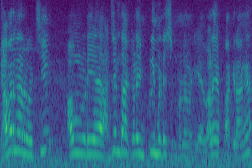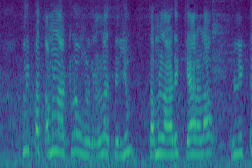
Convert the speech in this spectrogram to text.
கவர்னர் வச்சு அவங்களுடைய அஜெண்டாக்களை இம்ப்ளிமெண்டேஷன் பண்ண வேண்டிய வேலையை பார்க்குறாங்க. குறிப்பாக தமிழ்நாட்டில் உங்களுக்கு நல்லா தெரியும். தமிழ்நாடு கேரளா உள்ளிட்ட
